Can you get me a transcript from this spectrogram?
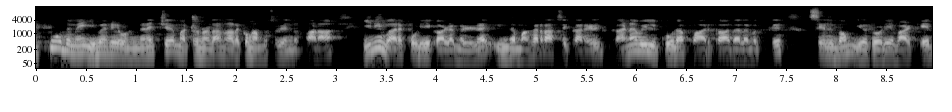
எப்போதுமே இவர்கள் ஒன்று நினைச்ச மற்றொன்னா நடக்கும் நம்ம சொல்லியிருந்தோம். ஆனா இனி வரக்கூடிய காலங்கள்ல இந்த மகர ராசிக்காரர்கள் கனவில் கூட பார்க்காத அளவுக்கு செல்வம் இவர்களுடைய வாழ்க்கையை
